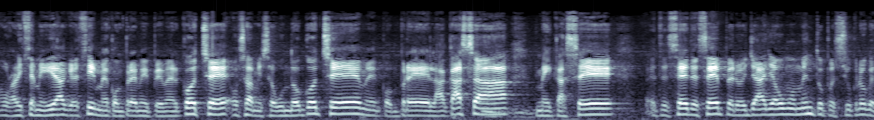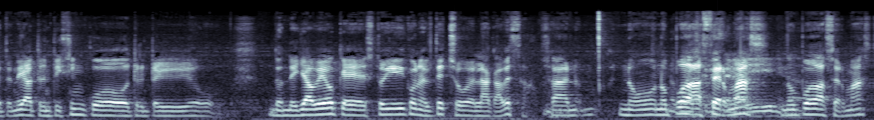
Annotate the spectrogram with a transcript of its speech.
organicé mi vida, quiero decir, me compré mi primer coche, o sea, mi segundo coche, me compré la casa, me casé, etc, etc. Pero ya llega un momento, pues yo creo que tendría 35, 30, y- donde ya veo que estoy con el techo en la cabeza. O sea, no, no, no No puedo hacer más, ahí no nada. puedo hacer más.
